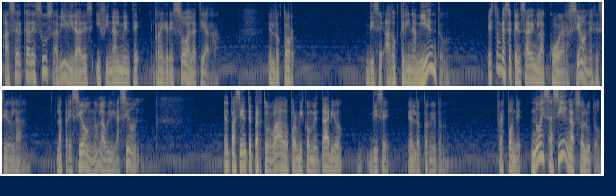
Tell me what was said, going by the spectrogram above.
acerca de sus habilidades y finalmente regresó a la Tierra. El doctor dice, adoctrinamiento. Esto me hace pensar en la coerción, es decir, la, la presión, ¿no? la obligación. El paciente perturbado por mi comentario, dice el doctor Newton, responde, no es así en absoluto.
